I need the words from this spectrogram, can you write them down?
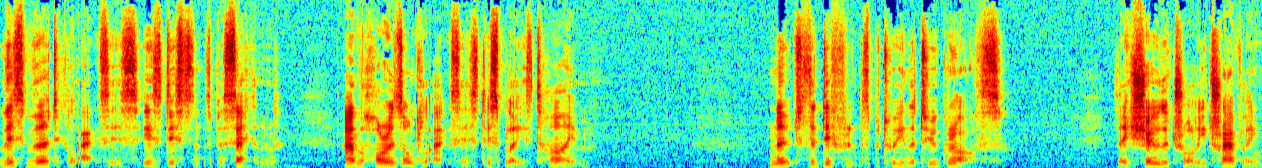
This vertical axis is distance per second, and the horizontal axis displays time. Note the difference between the two graphs. They show the trolley travelling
